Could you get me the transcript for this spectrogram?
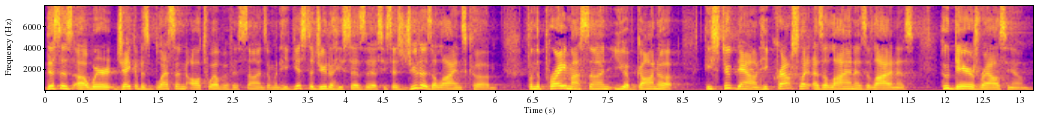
This is uh, where Jacob is blessing all 12 of his sons. And when he gets to Judah, he says this He says, Judah is a lion's cub. From the prey, my son, you have gone up. He stooped down. He crouched as a lion, as a lioness. Who dares rouse him?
